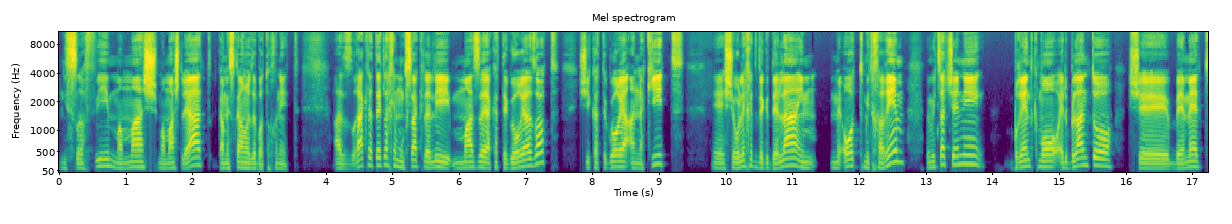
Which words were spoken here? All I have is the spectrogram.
נשרפים ממש ממש לאט גם הזכרנו את זה בתוכנית. אז רק לתת לכם מושג כללי מה זה הקטגוריה הזאת שהיא קטגוריה ענקית אה, שהולכת וגדלה עם מאות מתחרים ומצד שני ברנד כמו אלבלנטו שבאמת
